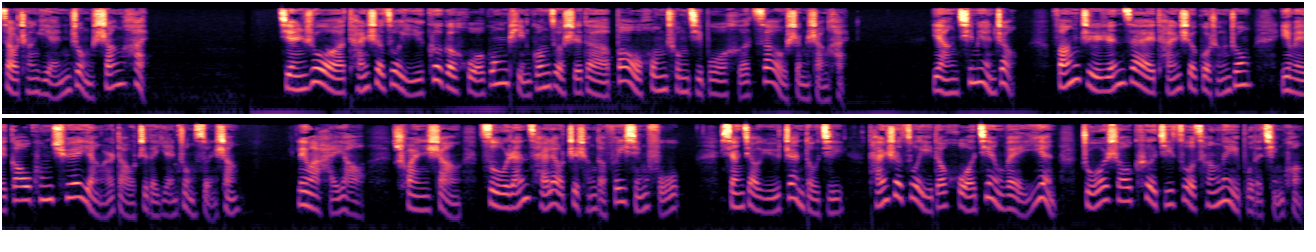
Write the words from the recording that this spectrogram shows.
造成严重伤害，减弱弹射座椅各个火工品工作时的爆轰冲击波和噪声伤害。氧气面罩。防止人在弹射过程中因为高空缺氧而导致的严重损伤。另外，还要穿上阻燃材料制成的飞行服。相较于战斗机，弹射座椅的火箭尾焰灼烧客机座舱内部的情况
